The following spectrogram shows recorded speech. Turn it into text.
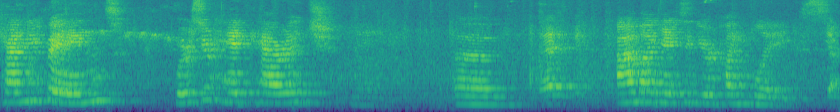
Can you bend? Where's your head carriage? Um, am I getting your hind legs? Yeah.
